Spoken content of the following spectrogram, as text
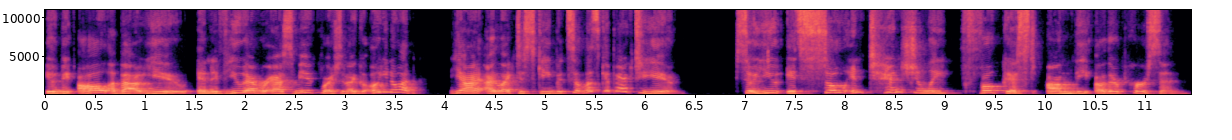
it would be all about you. And if you ever ask me a question, I go, oh, you know what? Yeah, I, I like to ski, but so let's get back to you. So you, it's so intentionally focused on the other person.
